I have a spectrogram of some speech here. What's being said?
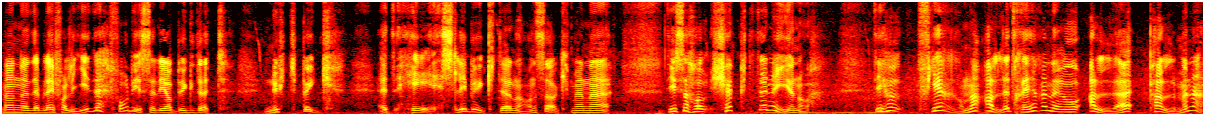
Men eh, det ble for lite for de, så de har bygd et nytt bygg. Et heslig bygg, det er en annen sak. Men eh, de som har kjøpt det nye nå, de har fjerna alle trærne og alle palmene.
